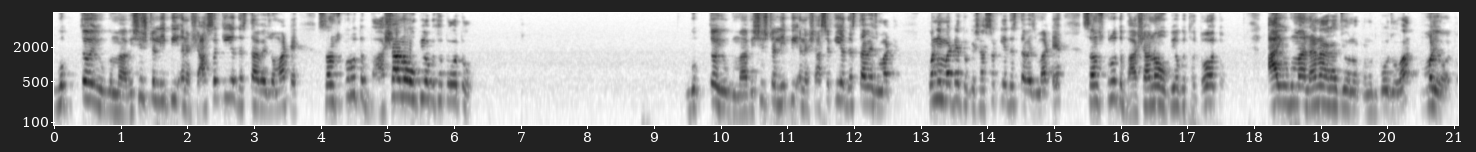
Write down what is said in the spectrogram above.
ગુપ્ત યુગમાં વિશિષ્ટ લિપિ અને શાસકીય દસ્તાવેજો માટે સંસ્કૃત ભાષાનો ઉપયોગ થતો હતો. ગુપ્ત યુગમાં વિશિષ્ટ લિપિ અને શાસકીય દસ્તાવેજ માટે કોની માટે તો કે શાસકીય દસ્તાવેજ માટે સંસ્કૃત ભાષાનો ઉપયોગ થતો હતો. આ યુગમાં નાના રાજ્યોનો પણ ઉદ્ભવ જોવા મળ્યો હતો.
